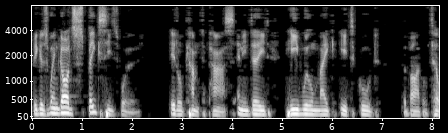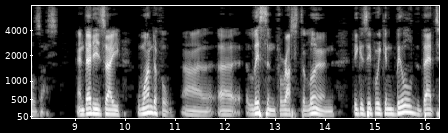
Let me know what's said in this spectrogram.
Because when God speaks his word, it'll come to pass. And indeed, he will make it good, the Bible tells us. And that is a wonderful uh, uh, lesson for us to learn because if we can build that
